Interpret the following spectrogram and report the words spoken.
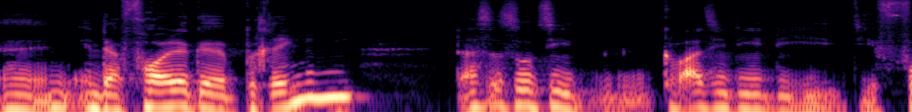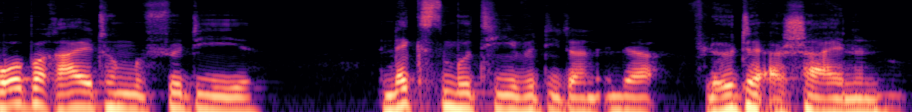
in, in, der Folge bringen, das ist so die, quasi die, die, die Vorbereitung für die nächsten Motive, die dann in der Flöte erscheinen.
